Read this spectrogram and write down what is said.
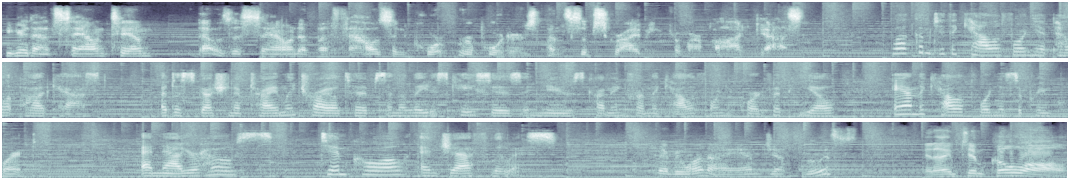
You hear that sound, Tim? That was a sound of a thousand court reporters unsubscribing from our podcast. Welcome to the California Appellate Podcast, a discussion of timely trial tips and the latest cases and news coming from the California Court of Appeal and the California Supreme Court. And now your hosts, Tim Kowal and Jeff Lewis. Hey everyone, I am Jeff Lewis. And I'm Tim Kowal,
